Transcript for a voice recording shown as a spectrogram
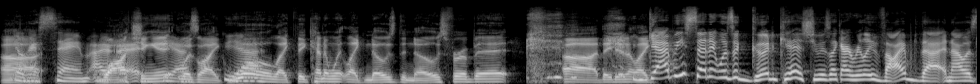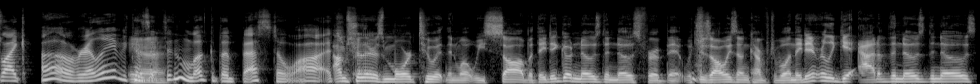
Uh, okay, same. I- I- watching it yeah. was like Yeah. whoa, like they kind of went like nose to nose for a bit. Uh, they didn't like Gabby said it was a good kiss. She was like, I really vibed that. And I was like, oh, really? Because Yeah. it didn't look the best to watch. I'm sure there's more to it than what we saw, but they did go nose to nose for a bit, which is always uncomfortable. And they didn't really get out of the nose to nose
